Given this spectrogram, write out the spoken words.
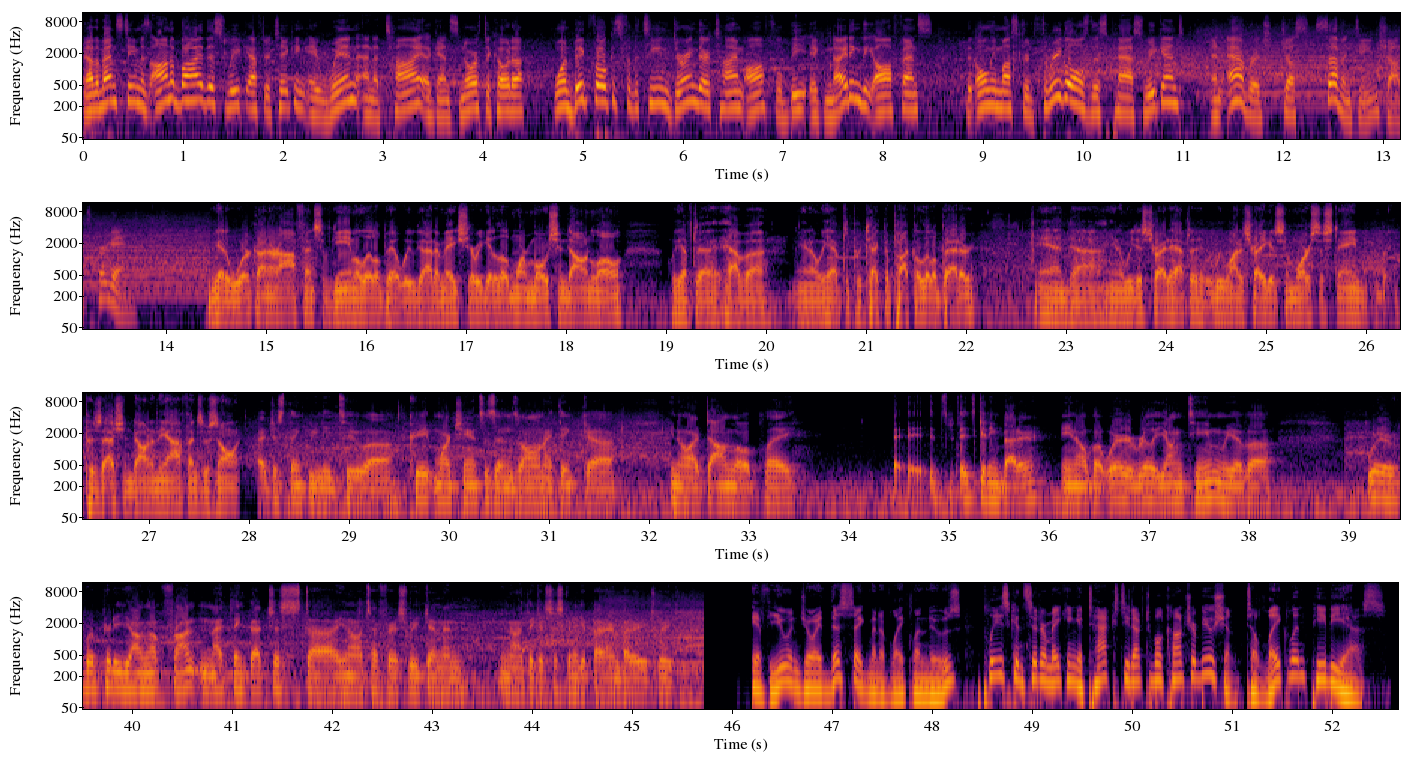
Now, the men's team is on a bye this week after taking a win and a tie against North Dakota. One big focus for the team during their time off will be igniting the offense that only mustered three goals this past weekend and averaged just 17 shots per game. We got to work on our offensive game a little bit. We've got to make sure we get a little more motion down low. We have to have a, you know, we have to protect the puck a little better. And, uh, you know, we just try to have to, we want to try to get some more sustained possession down in the offensive zone. I just think we need to uh, create more chances in zone. I think, uh, you know, our down low play, it's, it's getting better, you know, but we're a really young team. We have a, we're, we're pretty young up front, and I think that just, uh, you know, it's our first weekend, and, you know, I think it's just going to get better and better each week. If you enjoyed this segment of Lakeland News, please consider making a tax-deductible contribution to Lakeland PBS.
